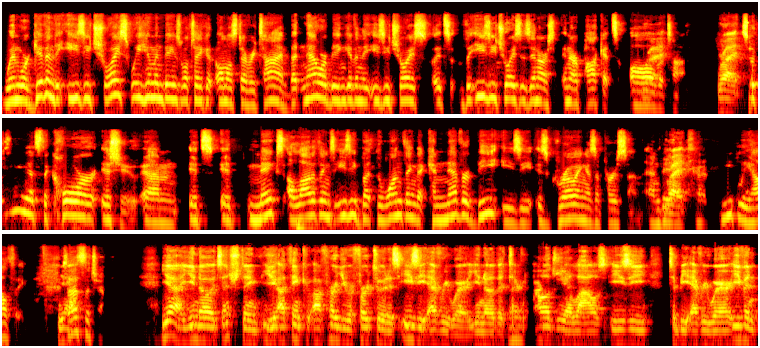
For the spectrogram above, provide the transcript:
when we're given the easy choice, we human beings will take it almost every time. But now we're being given the easy choice. It's the easy choice is in our in our pockets all right. the time. Right. So to me, that's the core issue. Um, it's it makes a lot of things easy, but the one thing that can never be easy is growing as a person and being right. kind of deeply healthy. Yeah. So that's the challenge. Yeah, you know, it's interesting. You, I think I've heard you refer to it as easy everywhere. You know, the technology allows easy to be everywhere. Even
